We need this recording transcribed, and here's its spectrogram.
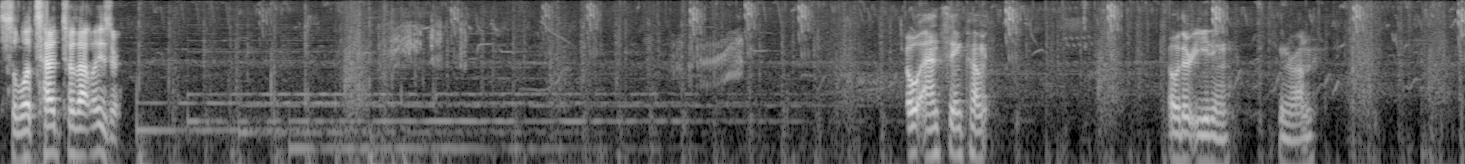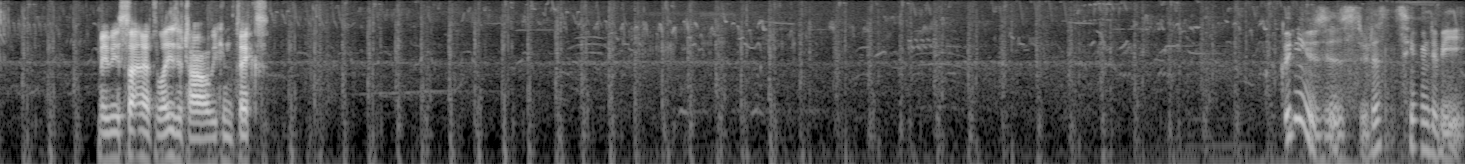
So let's head to that laser. Oh, ants incoming. Oh, they're eating. You can run. Maybe it's something at the laser tower we can fix. Good is there doesn't seem to be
